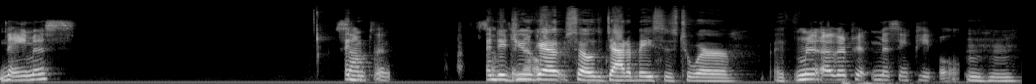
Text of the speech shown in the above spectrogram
NamUs. Something. And, did you else. get so the database is to where if, other p- missing people. Mm-hmm.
